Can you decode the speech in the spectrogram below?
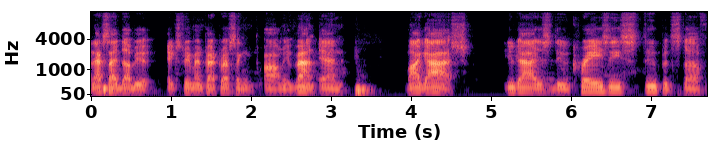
an XIW Extreme Impact Wrestling um, event, and my gosh, you guys do crazy, stupid stuff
